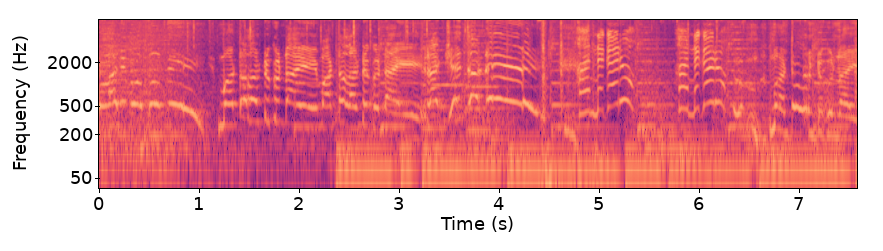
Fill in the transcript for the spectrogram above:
కాలిపోతుంది. మంటలు అంటుకున్నాయి మంటలు అంటుకున్నాయి. రక్షించండి! అన్నగారు అన్నగారు. మంటలు అంటుకున్నాయి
